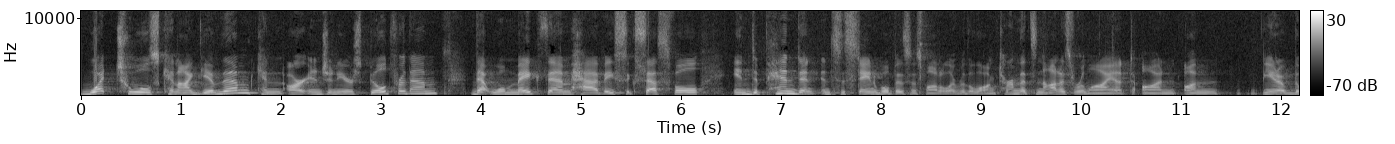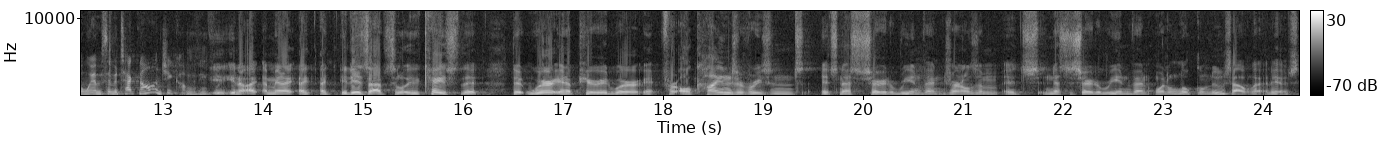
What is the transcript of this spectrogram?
what tools can I give them, can our engineers build for them that will make them have a successful, independent, and sustainable business model over the long term that's not as reliant on, on you know, the whims of a technology company? Mm-hmm. You know, I, I mean, I, I, it is absolutely the case that, that we're in a period where, for all kinds of reasons, it's necessary to reinvent journalism, it's necessary to reinvent what a local news outlet is.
